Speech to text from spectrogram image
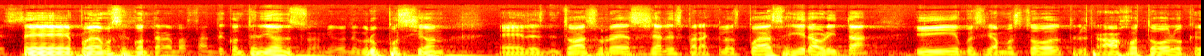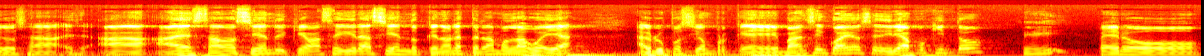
este, podemos encontrar bastante contenido de nuestros amigos de Grupo Sion eh, desde todas sus redes sociales para que los puedas seguir ahorita y pues sigamos todo el trabajo, todo lo que Dios ha, ha- ha estado haciendo y que va a seguir haciendo, que no le perdamos la huella a Grupo Sion porque van cinco años, se diría poquito, Sí. pero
